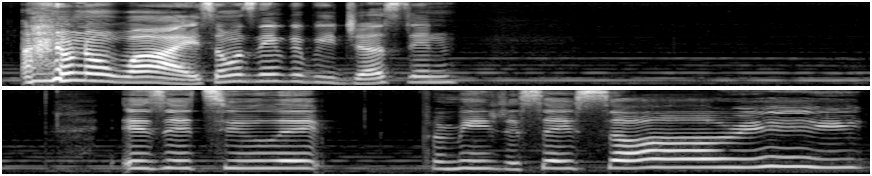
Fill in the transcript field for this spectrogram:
I don't know why. Someone's name could be Justin. Is it too late for me to say sorry?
